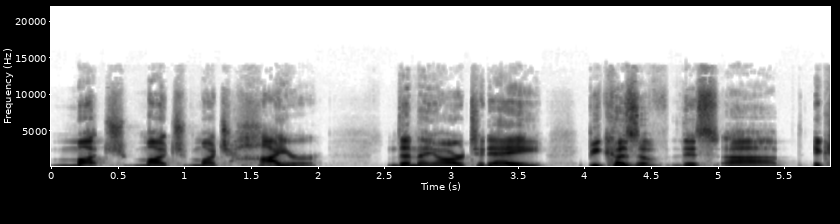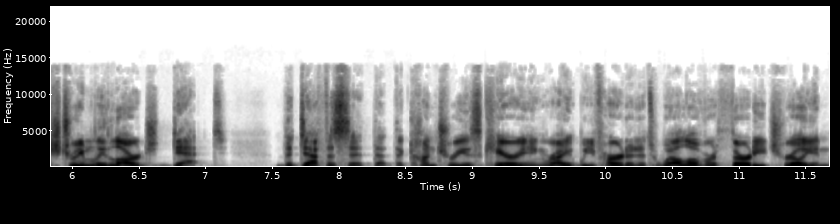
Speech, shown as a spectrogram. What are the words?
much, much, much higher than they are today because of this uh, extremely large debt, the deficit that the country is carrying, right? We've heard it, it's well over $30 trillion.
